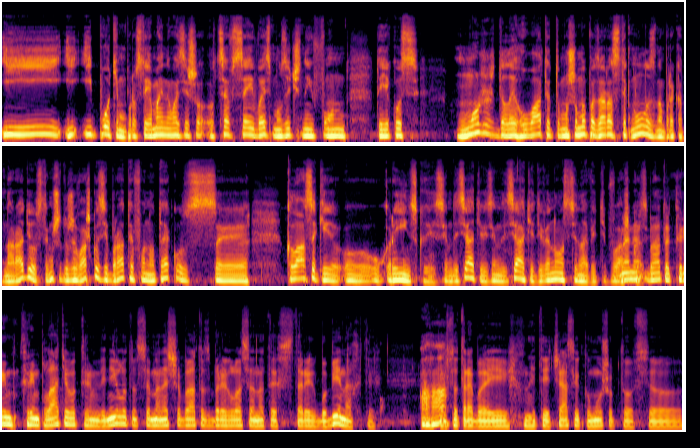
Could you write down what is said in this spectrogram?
І, і, і потім просто я маю на увазі, що це все і весь музичний фонд, ти якось можеш делегувати, тому що ми зараз стикнулися, наприклад, на радіо з тим, що дуже важко зібрати фонотеку з е, класики української, 70-ті, 80-ті, 90-ті навіть У важко. мене багато, крім, крім платівок, крім вінілу, то все мене ще багато збереглося на тих старих бобінах. Тих. Ага. Просто треба і знайти час і кому, щоб то все е,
